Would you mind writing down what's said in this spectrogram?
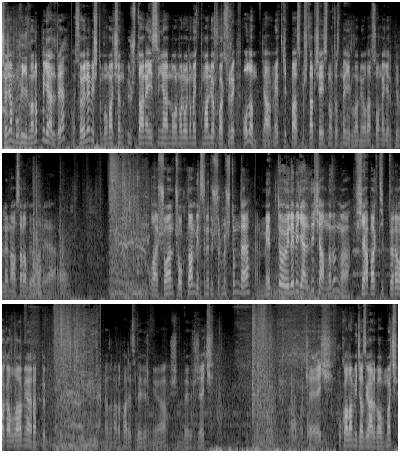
Bir şey diyeceğim, bu heal'lanıp mı geldi? Ya söylemiştim bu maçın 3 tane ace'in yani normal oynama ihtimali yok. Bak sürekli... Oğlum ya medkit basmışlar. Chase'in ortasında heal'lanıyorlar. Sonra gelip birbirlerine hasar alıyorlar ya. Ulan şu an çoktan birisini düşürmüştüm de. Yani map'te öyle bir geldi ki anladın mı? Ya bak tiplere bak Allah'ım ya Rabbim. İnadına da paleti devirmiyor. Şimdi devirecek. Okey. Hook alamayacağız galiba bu maç.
